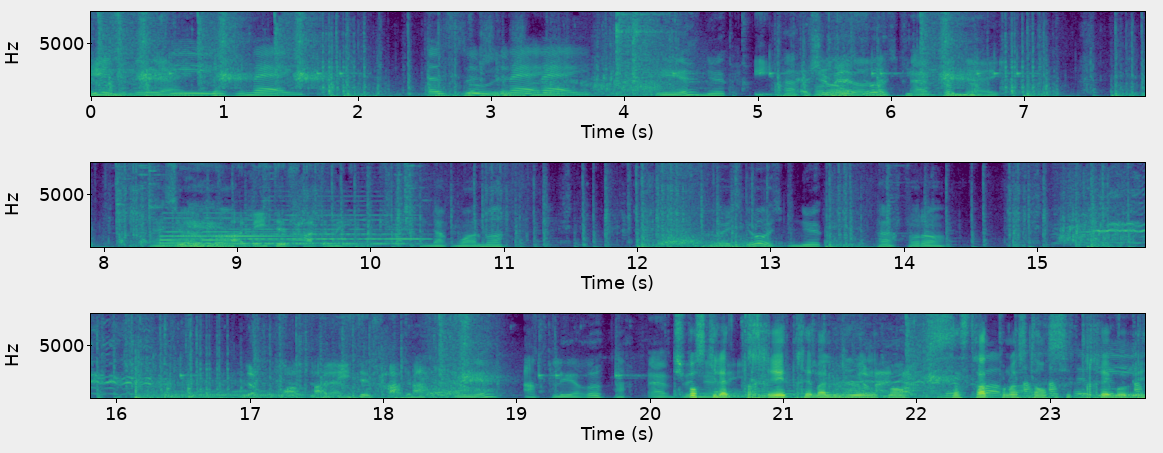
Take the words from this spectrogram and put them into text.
even, kleren. Even, even, Lusa. I ذهب Salut les comment ça va Je pense qu'il a très très mal joué honnêtement. Sa strat pour l'instant c'est très mauvais.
